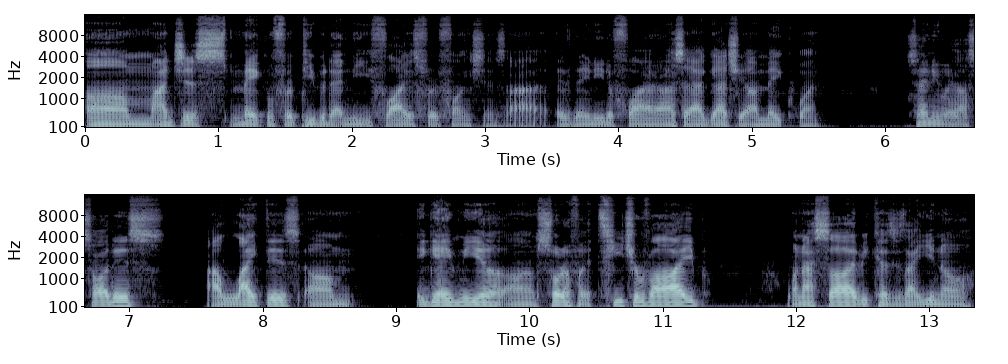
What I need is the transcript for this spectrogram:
Um, I just make them for people that need flyers for functions. I, if they need a flyer, I say I got you. I make one. So, anyways, I saw this. I like this. Um, it gave me a um, sort of a teacher vibe when I saw it because it's like you know,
